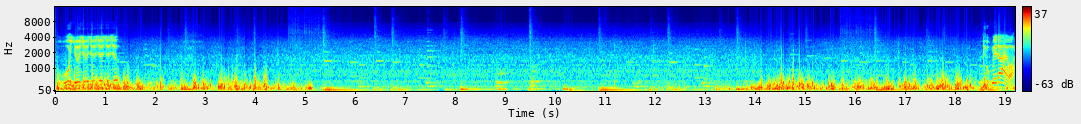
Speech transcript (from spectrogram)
โอ้เยอะเยอะเยอะเยอะเยอะ ไม่ได้ว่ะ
